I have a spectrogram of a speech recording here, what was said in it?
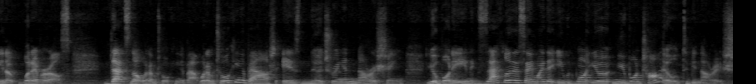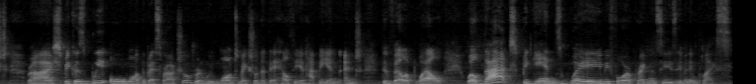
you know, whatever else. That's not what I'm talking about. What I'm talking about is nurturing and nourishing your body in exactly the same way that you would want your newborn child to be nourished, right? Because we all want the best for our children. We want to make sure that they're healthy and happy and, and develop well. Well, that begins way before a pregnancy is even in place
